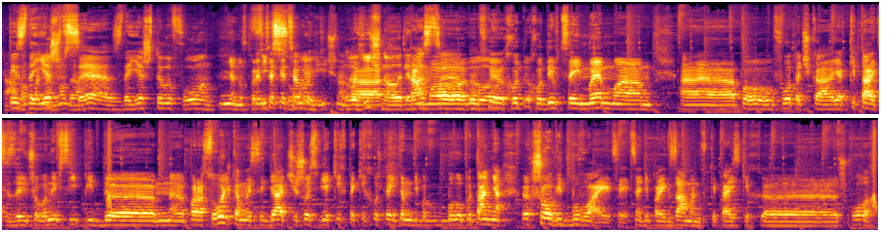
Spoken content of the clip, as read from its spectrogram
А, ти ну, здаєш понятно, все, здаєш телефон. Ні, ну в принципі це Фіксують. логічно. Ну, логічно, але для Там, нас це а, було- ход- ходив цей мем а, а, по фоточка, як китайці здають, що вони всі під е, м, парасольками сидять, чи щось в яких таких і там типу, було питання, що відбувається. І це типу екзамен в китайських е, школах,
